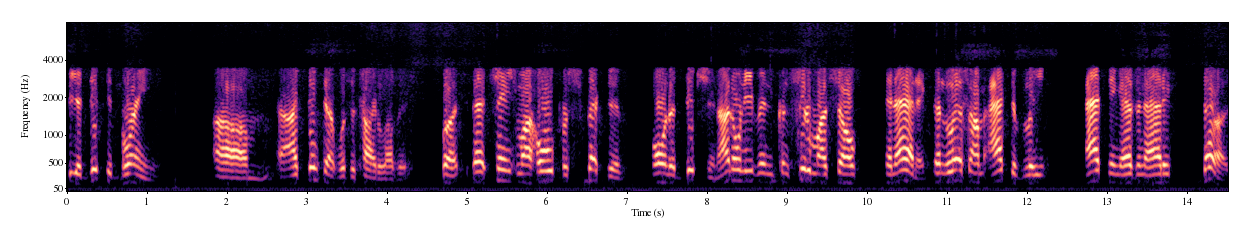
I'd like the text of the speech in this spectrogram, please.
The Addicted Brain. Um, I think that was the title of it. But that changed my whole perspective on addiction. I don't even consider myself an addict unless I'm actively acting as an addict does.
